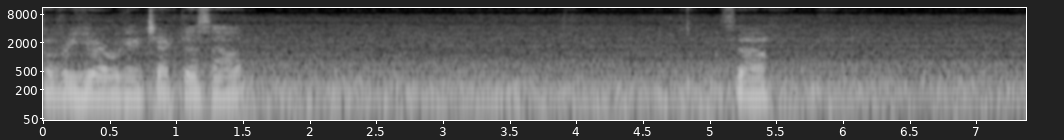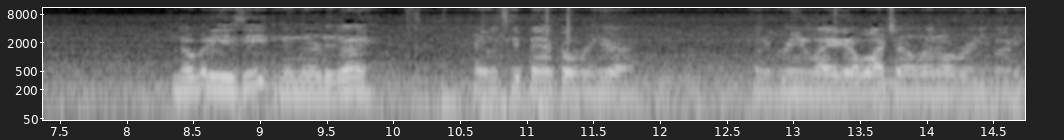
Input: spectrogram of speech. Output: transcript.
Over here, we're going to check this out. So, nobody's eating in there today. Hey, let's get back over here. Got a green light. I gotta watch I don't run over anybody.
